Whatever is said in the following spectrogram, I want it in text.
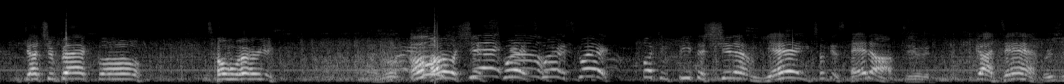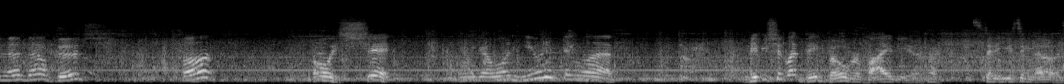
Got your back, Bo. Don't worry. Oh, Oh, shit, square, no. square, square. Fucking beat the shit out of him. Yeah, you took his head off, dude. God damn. Where's your head now, bitch? Huh? Holy shit. Only got one healing thing left. Maybe you should let Big Bo revive you instead of using those.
